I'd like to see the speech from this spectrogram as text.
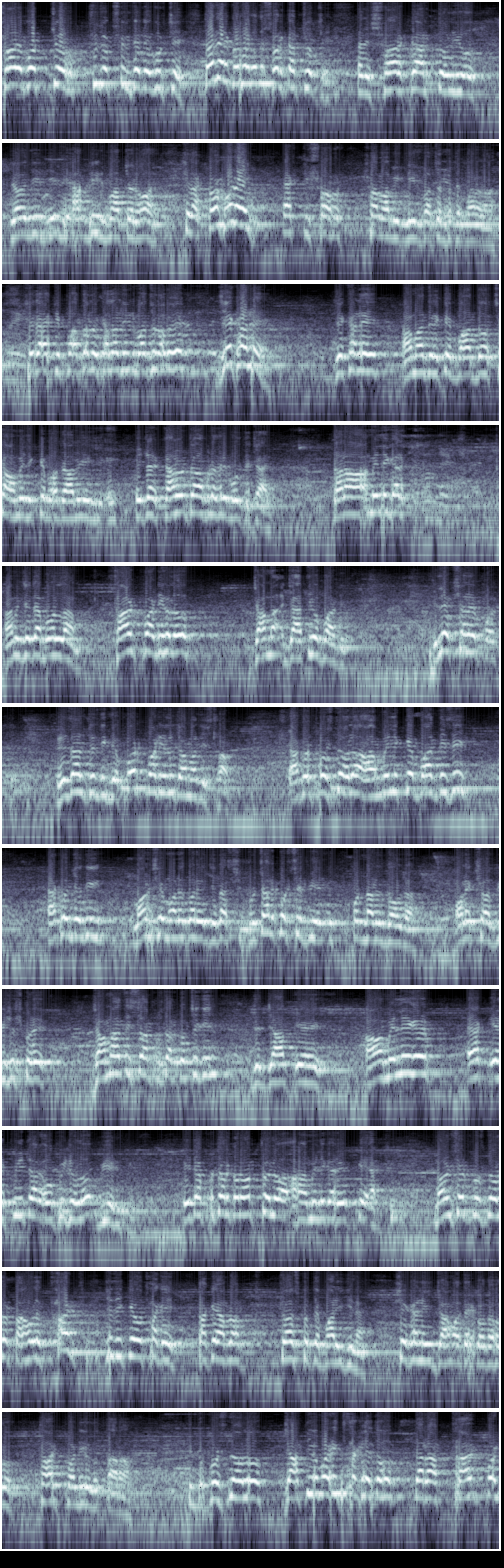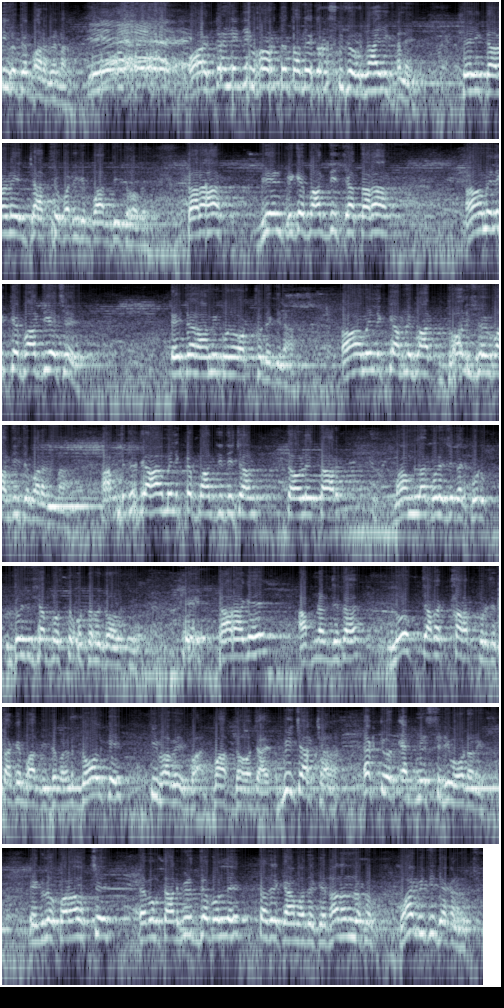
সর্বোচ্চ সুযোগ সুবিধা নিয়ে ঘুরছে। তাদের কথা মতো সরকার চলছে। তাদের সরকার দলীয় যদি নির্বাচন হয়, সেটা কখনোই একটি স্ব- স্বাভাবিক নির্বাচন হতে পারে না। সেটা একটি পাতানো খেলা নির্বাচন হবে। যেখানে যেখানে আমাদেরকে বাদ দেওয়া হচ্ছে, আওয়ামী লীগকে বাদ আমি এটার কারণটা আপনাদের বলতে চাই। তারা আওয়ামী লীগের, আমি যেটা বললাম থার্ড পার্টি হলো জামা জাতীয় পার্টি। ইলেকশনের রেজাল্টের দিক দিয়ে ফোর্থ পার্টি হলো জামাত ইসলাম। এখন প্রশ্ন হলো, আওয়ামী লীগকে বাদ দিছি? এখন যদি মানুষে মনে করে যেটা প্রচার করছে অন্যান্য দলরা। অনেক সময় বিশেষ করে জামাত ইসলাম প্রচার করছে কি? যে আওয়ামী লীগের এক এপিট আর ওপিট হলো বিএনপি। এটা প্রচার করার অর্থ হলো আওয়ামী লীগের এফকে এক। মানুষের প্রশ্ন হলো, তাহলে থার্ড যদি কেউ থাকে, তাকে আমরা চয়েস করতে পারি কিনা? সেখানেই জামাতের কথা হলো থার্ড পার্টি হলো তারা। কিন্তু প্রশ্ন হলো, জাতীয় পার্টি থাকলে তো তারা থার্ড পার্টি হতে পারবে না। অল্টারনেটিভ হওয়ার তো তাদের কোনো সুযোগ নাই এখানে। সেই কারণে জাতীয় পার্টিকে বাদ দিতে হবে। তারা বিএনপিকে বাদ দিচ্ছে, তারা আওয়ামী লীগকে বাদ দিয়েছে। এইটার আমি কোনো অর্থ দেখি না। আওয়ামী লীগকে আপনি বাদ, দল হিসেবে বাদ দিতে পারেন না। আপনি যদি আওয়ামী লীগকে বাদ দিতে চান, তাহলে তার মামলা করে যেটা দোষী সাব্যস্ত করতে হবে দলকে। তার আগে আপনার যেটা লোক যারা খারাপ করেছে তাকে বাদ দিতে পারেন দলকে কীভাবে বাদ দেওয়া যায়? বিচার ছাড়া। একটু অ্যাডমিনিস্ট্রেটিভ অর্ডারে এগুলো করা হচ্ছে এবং তার বিরুদ্ধে বললে তাদেরকে আমাদেরকে নানান রকম ভয়ভীতি দেখানো হচ্ছে।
